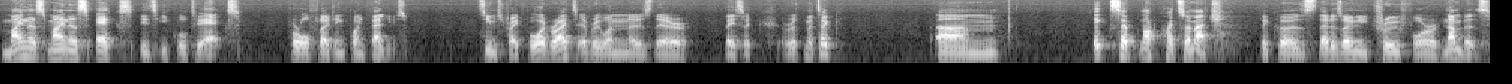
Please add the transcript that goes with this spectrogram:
Minus minus x is equal to x for all floating point values. Seems straightforward, right? Everyone knows their basic arithmetic. Um, except not quite so much, because that is only true for numbers,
